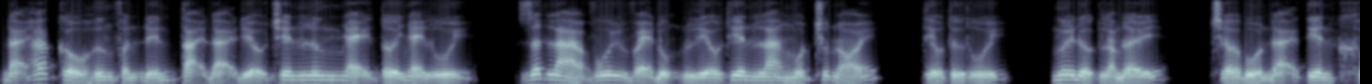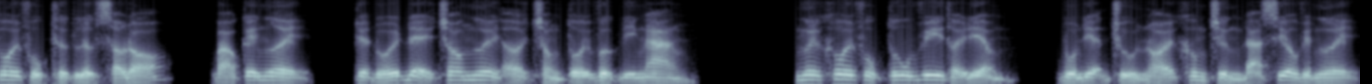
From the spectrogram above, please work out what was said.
Đại hắc cầu hưng phấn đến tại đại điệu trên lưng nhảy tới nhảy lui, rất là vui vẻ đụng liêu thiên lang một chút nói, tiểu t ử túi ngươi được làm đấy, chờ bổn đại tiên khôi phục thực lực sau đó, bảo kê ngươi, tuyệt đối để cho ngươi ở trong tối vực đi ngang. Ngươi khôi phục tu vi thời điểm, bổn điện chủ nói không chừng đã siêu việt ngươi,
